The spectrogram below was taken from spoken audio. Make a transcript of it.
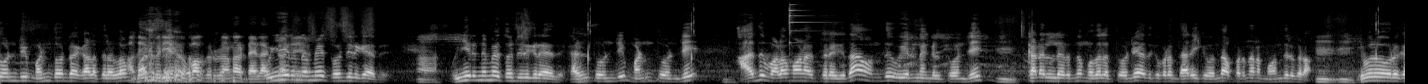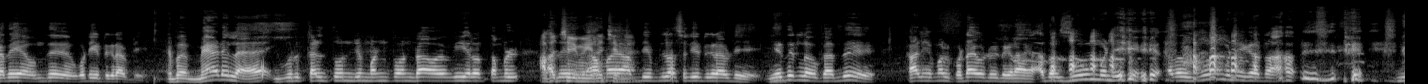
தோன்றி மண் தோன்றா காலத்துல எல்லாம் உயிரினமே தோன்றிருக்காது. உயிரினமே தோன்றிருக்கிறாது. கல் தோன்றி மண் தோன்றி அது வளமான பிறகுதான் வந்து உயிரினங்கள் தோன்றி. கடல்ல இருந்து முதல்ல தோன்றி அதுக்கப்புறம் தரைக்கு வந்து அப்புறம் தான் நம்ம வந்திருக்கிறோம் இவரு ஒரு கதையை வந்து ஓட்டிக்கிட்டு இருக்கிறா அப்படி இப்ப மேடையில இவரு கல் தோன்றி மண் தோன்றா வீர தமிழ். அப்படி இப்படி எல்லாம் சொல்லிட்டு இருக்கிறா அப்படி எதிரில உட்காந்து காளியம்மாள் கொட்டாய் விட்டுட்டு இருக்கிறாங்க அதை ஜூம் பண்ணி அதை ஜூம் பண்ணி காட்டுறான் நீ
